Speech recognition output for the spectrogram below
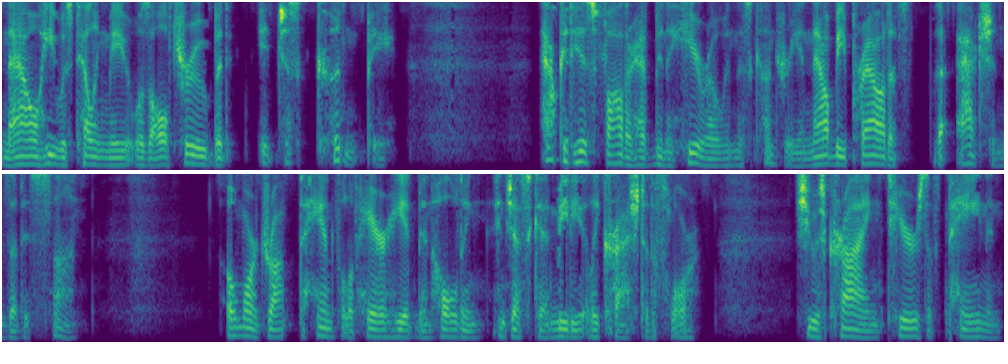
Now he was telling me it was all true, but it just couldn't be. How could his father have been a hero in this country and now be proud of the actions of his son? Omar dropped the handful of hair he had been holding, and Jessica immediately crashed to the floor. She was crying tears of pain and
